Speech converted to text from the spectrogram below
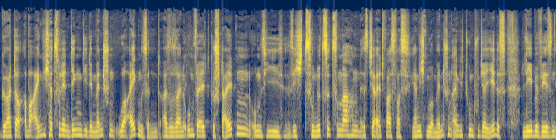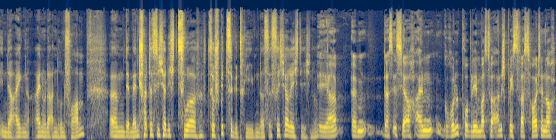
gehört doch aber eigentlich ja zu den Dingen, die dem Menschen ureigen sind. Also seine Umwelt gestalten, um sie sich zunutze zu machen, ist ja etwas, was ja nicht nur Menschen eigentlich tun, tut ja jedes Lebewesen in der eigenen ein oder anderen Form. Ähm, der Mensch hat es sicherlich zur, zur Spitze getrieben. Das ist sicher richtig. Ne? Ja, ähm, das ist ja auch ein Grundproblem, was du ansprichst, was heute noch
